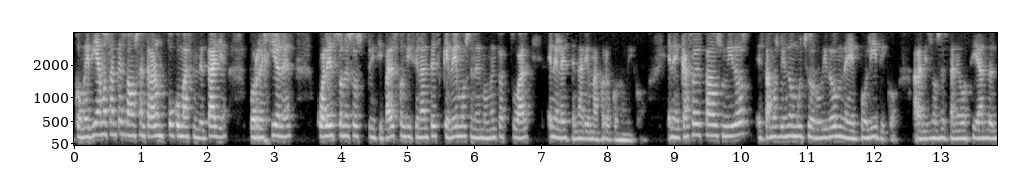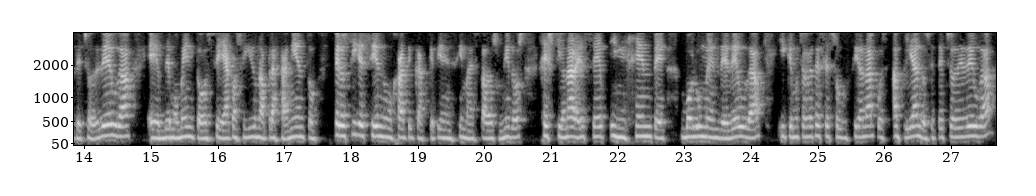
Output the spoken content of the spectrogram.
Como decíamos antes, vamos a entrar un poco más en detalle por regiones cuáles son esos principales condicionantes que vemos en el momento actual en el escenario macroeconómico. En el caso de Estados Unidos, estamos viendo mucho ruido eh, político. Ahora mismo se está negociando el techo de deuda. Eh, de momento se ha conseguido un aplazamiento, pero sigue siendo un handicap que tiene encima Estados Unidos gestionar ese ingente volumen de deuda y que muchas veces se soluciona pues ampliando ese techo de deuda,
